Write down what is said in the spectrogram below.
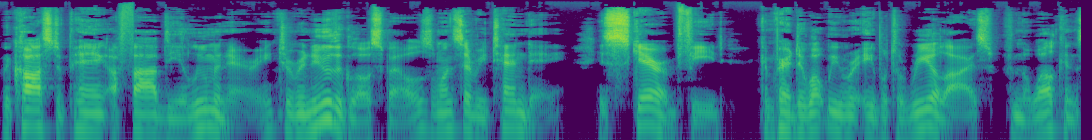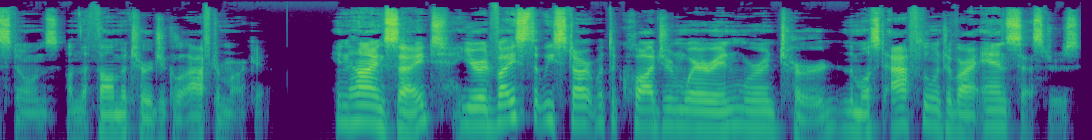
The cost of paying Afab the Illuminary to renew the glow spells once every 10 day is scarab feed compared to what we were able to realize from the Welkynd stones on the thaumaturgical aftermarket. In hindsight, your advice that we start with the quadrant wherein were interred the most affluent of our ancestors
